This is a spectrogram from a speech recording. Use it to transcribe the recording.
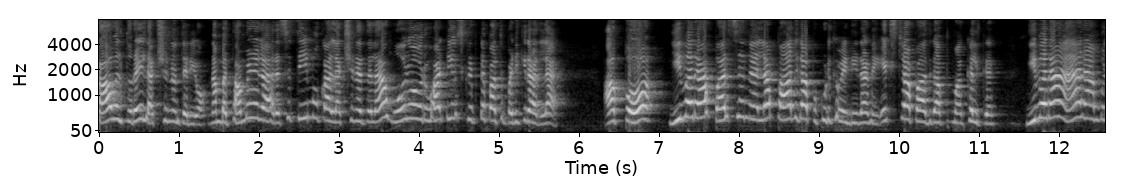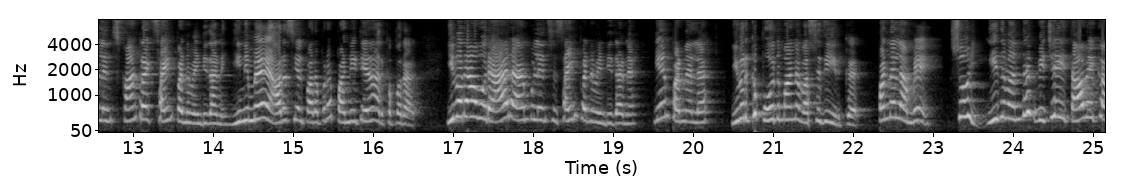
காவல்துறை லட்சணம் தெரியும். நம்ம தமிழக அரசு திமுக லட்சணத்தில் ஒரு ஒரு வாட்டியும் ஸ்கிரிப்டை பார்த்து படிக்கிறார்ல. அப்போ இவரா பர்சனலா பாதுகாப்பு கொடுக்க வேண்டியதானே எக்ஸ்ட்ரா பாதுகாப்பு மக்களுக்கு. இவரா ஏர் ஆம்புலன்ஸ் கான்ட்ராக்ட் சைன் பண்ண வேண்டியதானே இனிமே அரசியல் பரப்புரை பண்ணிட்டே தான் இருக்க போறாரு. இவரா ஒரு ஏர் ஆம்புலன்ஸ் சைன் பண்ண வேண்டியதானே ஏன் பண்ணல? இவருக்கு போதுமான வசதி இருக்கு. பண்ணலாமே. ஸோ இது வந்து விஜய் தாவேக்கா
